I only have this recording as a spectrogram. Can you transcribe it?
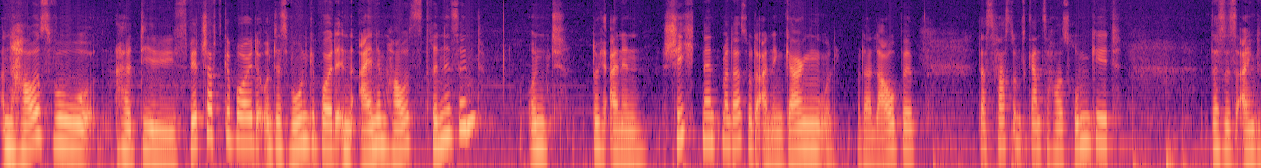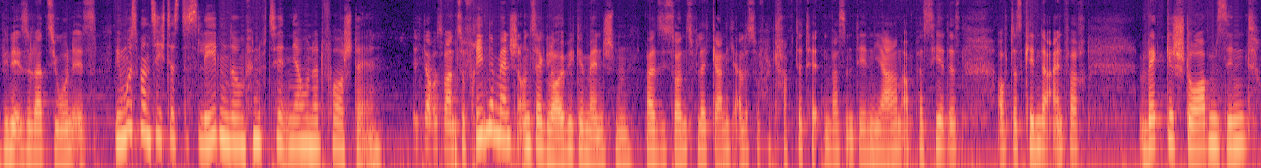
ein Haus, wo halt das Wirtschaftsgebäude und das Wohngebäude in einem Haus drinne sind. Und durch einen Schicht nennt man das oder einen Gang oder Laube, das fast ums ganze Haus rumgeht, dass es eigentlich wie eine Isolation ist. Wie muss man sich das, das Leben so im 15. Jahrhundert vorstellen? Ich glaube, es waren zufriedene Menschen und sehr gläubige Menschen, weil sie sonst vielleicht gar nicht alles so verkraftet hätten, was in den Jahren auch passiert ist. Auch dass Kinder einfach weggestorben sind.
